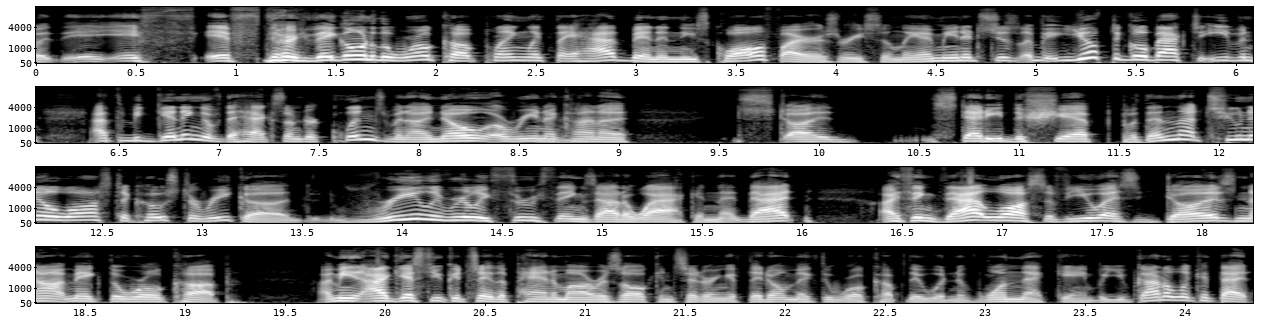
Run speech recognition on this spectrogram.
But if if they they go into the World Cup playing like they have been in these qualifiers recently, I mean, it's just I mean, you have to go back to even at the beginning of the hex under Klinsmann. I know Arena Mm-hmm. kind of uh, steadied the ship, but then that two 0 loss to Costa Rica really really threw things out of whack, and that that I think that loss if the U.S. does not make the World Cup. I mean, I guess you could say the Panama result, considering if they don't make the World Cup, they wouldn't have won that game. But you've got to look at that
